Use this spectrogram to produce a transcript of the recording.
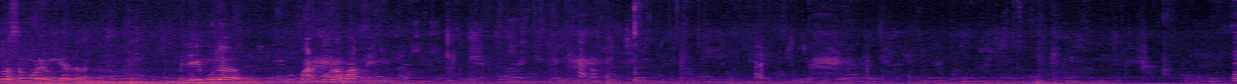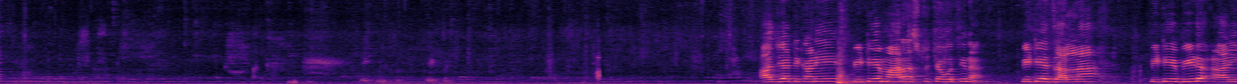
तो समोर येऊन घ्या जरा. म्हणजे ही मुलं पाठमोरा भाग नाही. आज या ठिकाणी पीटीए महाराष्ट्रच्या वतीनं पीटीए जालना पीटीए बीड आणि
